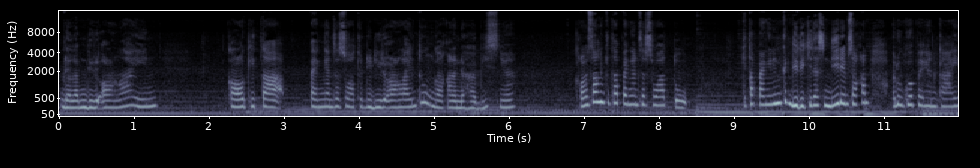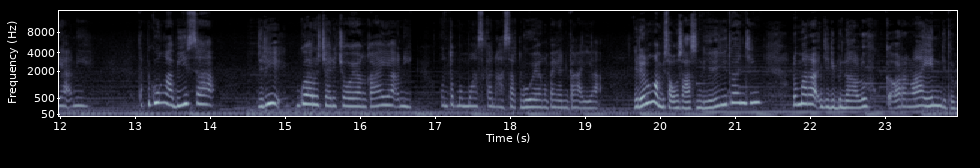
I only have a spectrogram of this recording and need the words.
dalam diri orang lain. Kalau kita pengen sesuatu di diri orang lain tuh nggak akan ada habisnya. Kalau misalkan kita pengen sesuatu kita pengenin ke diri kita sendiri. Misalkan aduh gue pengen kaya nih tapi gue nggak bisa. Jadi gue harus cari cowok yang kaya nih untuk memuaskan hasrat gue yang pengen kaya. Jadi lu nggak bisa usaha sendiri gitu anjing. Lu marah jadi benaluh ke orang lain gitu.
